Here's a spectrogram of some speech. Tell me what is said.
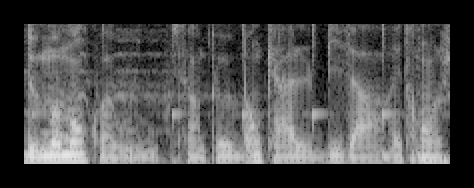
de moments, quoi, où c'est un peu bancal, bizarre, étrange.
